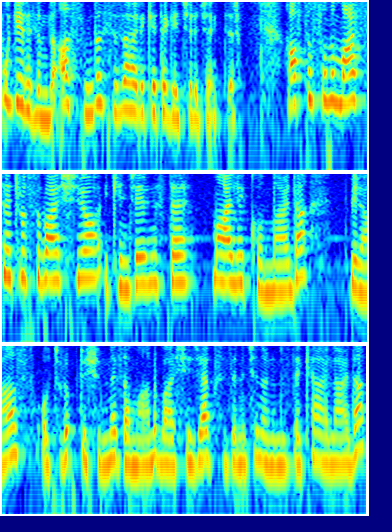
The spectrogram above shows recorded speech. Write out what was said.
Bu gerilim de aslında sizi harekete geçirecektir. Hafta sonu Mars retrosu başlıyor. İkinci evinizde mali konularda biraz oturup düşünme zamanı başlayacak sizin için önümüzdeki aylarda.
